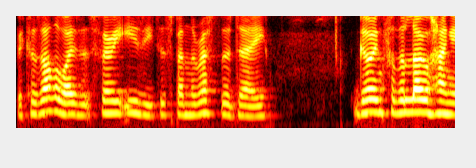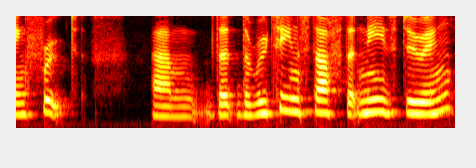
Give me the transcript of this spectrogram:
because otherwise it's very easy to spend the rest of the day going for the low hanging fruit um, the the routine stuff that needs doing,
